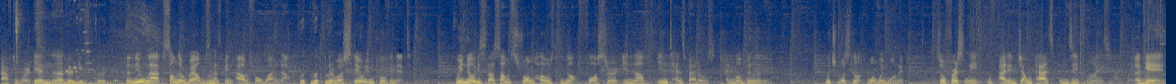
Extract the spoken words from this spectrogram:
afterwards. Yan, another gift code, guys. The new map, Sunder Realms, has been out for a while now. What, what, and what? we're still improving it. We noticed that some strongholds did not foster enough intense battles and mobility, which was not what we wanted. So firstly, we've added jump pads and zip lines, again,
